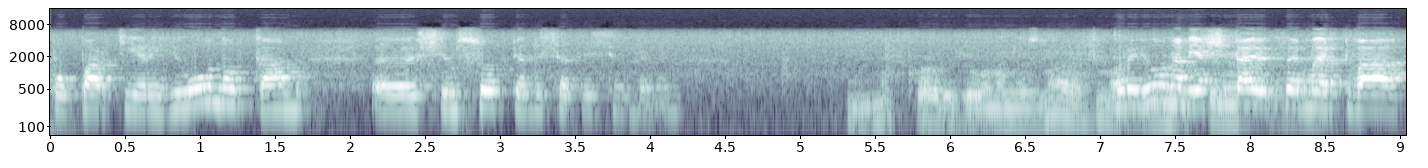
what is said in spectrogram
по партії регіонів там е, 758 гривень. Ну, по регіонам не знаю. По регіонам, я вважаю, це мертва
